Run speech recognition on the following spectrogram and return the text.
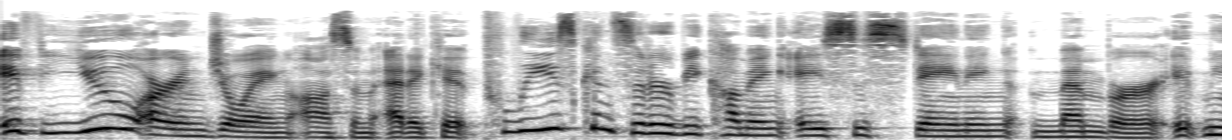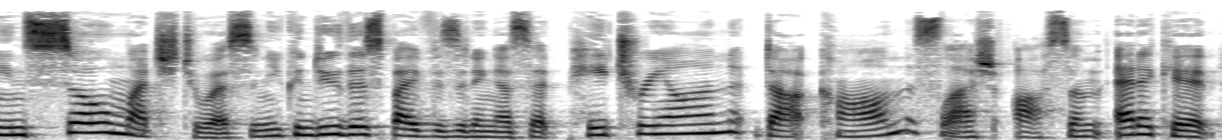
If you are enjoying awesome etiquette, please consider becoming a sustaining member. It means so much to us. And you can do this by visiting us at patreon.com slash awesome etiquette.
